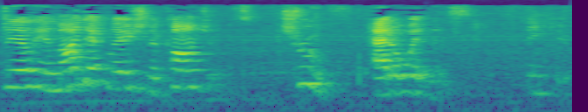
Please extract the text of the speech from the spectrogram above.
Clearly, in my Declaration of Conscience, truth had a witness. Thank you.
